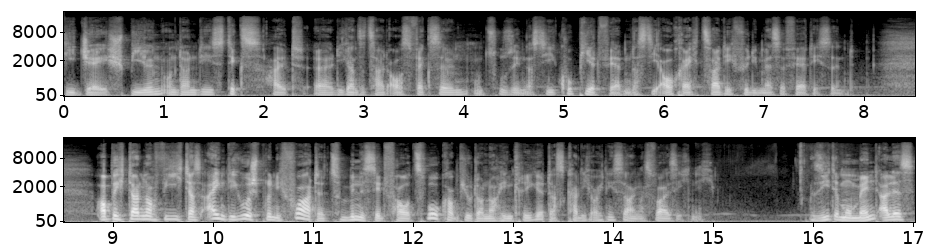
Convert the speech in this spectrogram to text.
DJ spielen und dann die Sticks halt äh, die ganze Zeit auswechseln und zusehen, dass die kopiert werden, dass die auch rechtzeitig für die Messe fertig sind. Ob ich dann noch, wie ich das eigentlich ursprünglich vorhatte, zumindest den V2-Computer noch hinkriege, das kann ich euch nicht sagen, das weiß ich nicht. Sieht im Moment alles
